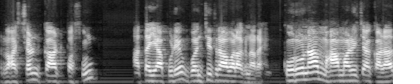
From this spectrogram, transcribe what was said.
राशन कार्डपासून आता यापुढे वंचित राहावं लागणार आहे. कोरोना महामारीच्या काळात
